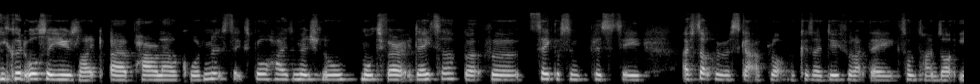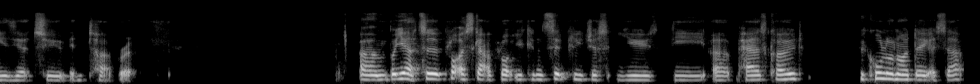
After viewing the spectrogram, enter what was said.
You could also use like uh, parallel coordinates to explore high dimensional multivariate data, but for sake of simplicity, I've stuck with a scatter plot because I do feel like they sometimes are easier to interpret. Um, but yeah, to plot a scatter plot, you can simply just use the uh, pairs code. We call on our data set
